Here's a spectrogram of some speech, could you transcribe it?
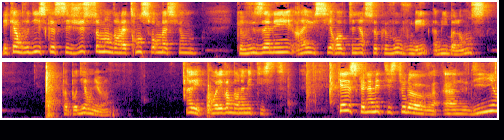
les cartes vous disent que c'est justement dans la transformation que vous allez réussir à obtenir ce que vous voulez, ami balance. On peut pas dire mieux. Hein. Allez, on va aller voir dans l'améthyste. Qu'est-ce que l'améthyste love a à nous dire?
